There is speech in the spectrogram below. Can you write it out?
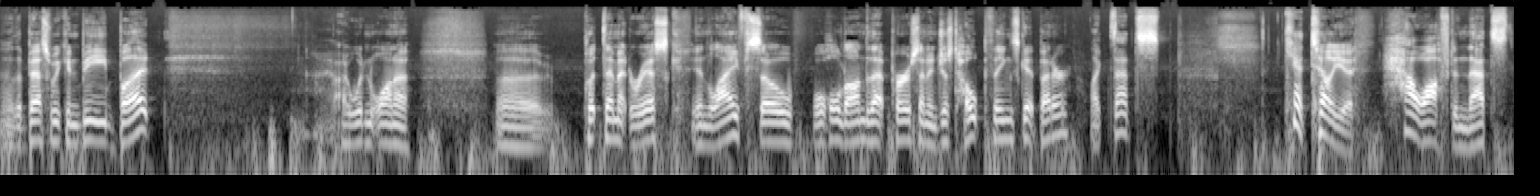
uh, the best we can be but i wouldn't want to uh, put them at risk in life so we'll hold on to that person and just hope things get better like that's can't tell you how often that's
